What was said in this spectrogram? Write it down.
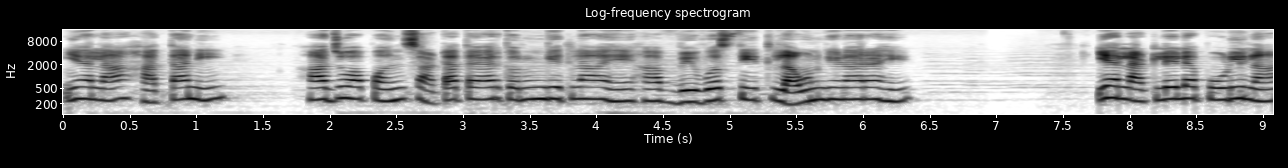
याला हाताने हा जो आपण साठा तयार करून घेतला आहे हा व्यवस्थित लावून घेणार आहे. या लाटलेल्या पोळीला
